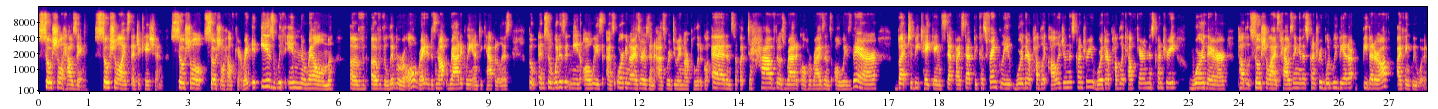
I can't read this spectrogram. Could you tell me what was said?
social housing socialized education social social healthcare right it is within the realm of, of the liberal, right? It is not radically anti-capitalist. But and so what does it mean always as organizers and as we're doing our political ed and stuff like to have those radical horizons always there, but to be taking step by step because frankly, were there public college in this country? Were there public healthcare in this country? Were there public socialized housing in this country? Would we be, at, be better off? I think we would.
